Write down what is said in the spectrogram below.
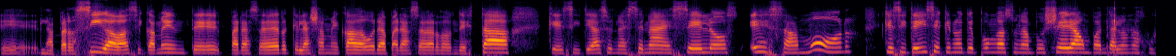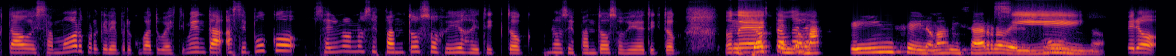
eh, la persiga básicamente para saber que la llame cada hora para saber dónde está, que si te hace una escena de celos es amor, que si te dice que no te pongas una pollera, un pantalón ajustado es amor porque le preocupa tu vestimenta. Hace poco salieron unos espantosos videos de TikTok, unos espantosos videos de TikTok, donde estaba cringe y lo más bizarro del mundo. Pero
